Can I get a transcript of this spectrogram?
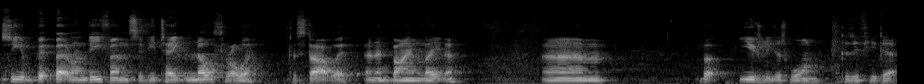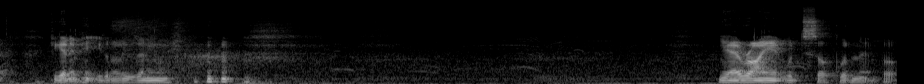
so you're a bit better on defense if you take no thrower to start with and then buy him later. Um, but usually just one because if you get if you get him hit, you're going to lose anyway. yeah, riot would suck, wouldn't it? But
